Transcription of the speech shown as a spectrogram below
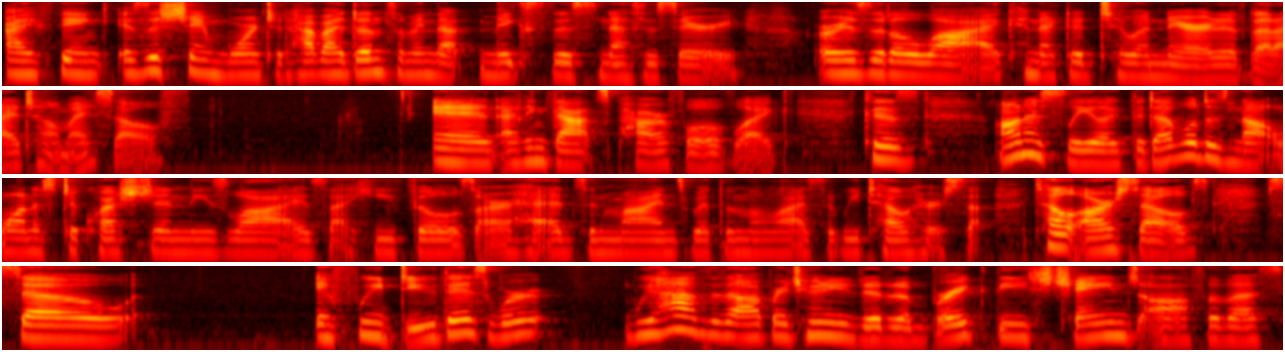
i think is this shame warranted? Have i done something that makes this necessary? Or is it a lie connected to a narrative that I tell myself? And I think that's powerful of like cuz honestly, like the devil does not want us to question these lies that he fills our heads and minds with and the lies that we tell her tell ourselves. So if we do this, we're we have the opportunity to, to break these chains off of us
